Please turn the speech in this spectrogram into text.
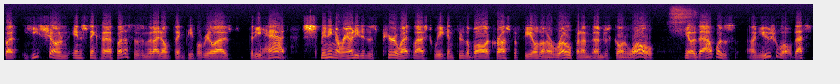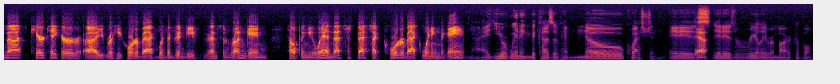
but he's shown instinct and athleticism that I don't think people realized that he had. Spinning around, he did his pirouette last week and threw the ball across the field on a rope, and I'm, I'm just going, whoa. You know, that was unusual. That's not caretaker uh, rookie quarterback with a good defense and run game helping you win. That's that's a quarterback winning the game. Yeah, you're winning because of him, no question. It is Yeah. it is really remarkable.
